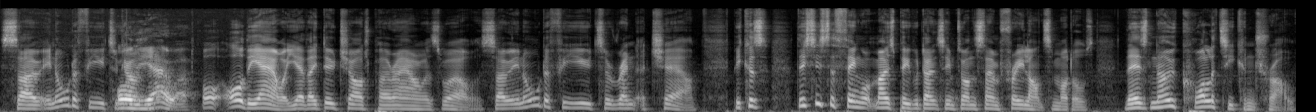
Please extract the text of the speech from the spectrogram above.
So in order for you to Or go the hour. or, or the hour, yeah, they do charge per hour as well. So in order for you to rent a chair, because this is the thing what most people don't seem to understand freelancer models, there's no quality control.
